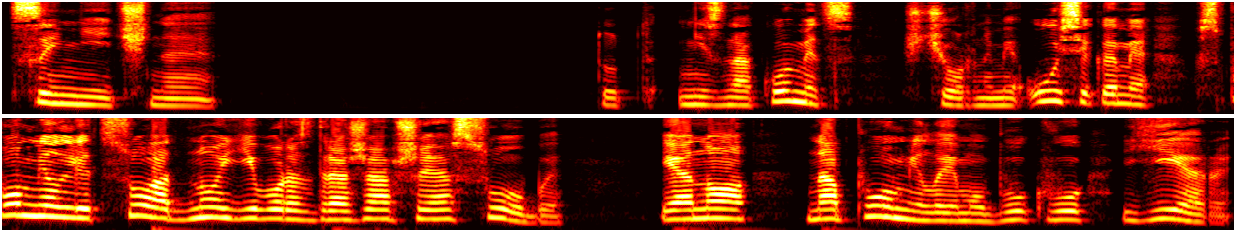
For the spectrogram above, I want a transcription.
циничное. Тут незнакомец с черными усиками вспомнил лицо одной его раздражавшей особы, и оно напомнило ему букву «Еры».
